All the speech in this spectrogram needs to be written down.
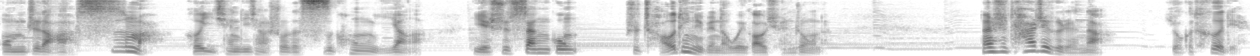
我们知道啊，司马和以前李想说的司空一样啊，也是三公。是朝廷里边的位高权重的，但是他这个人呢，有个特点，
